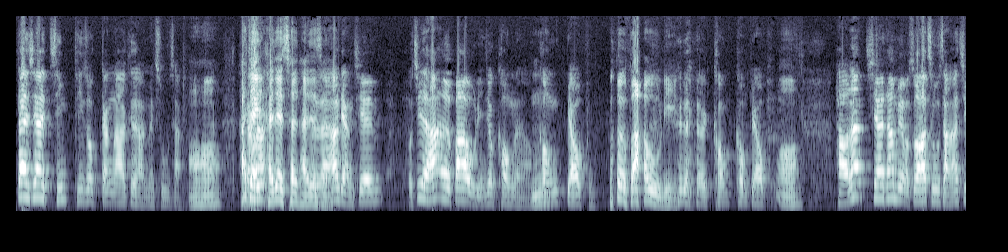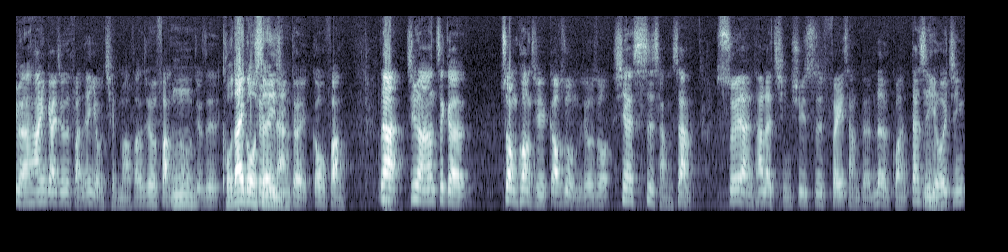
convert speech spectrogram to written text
但现在听听说刚拉克还没出场。哦吼。还在还在撑还在撑。他两千。我记得他二八五零就空了，空标普 二八五零，空空标普哦。好，那现在他没有说他出场，那基本上他应该就是反正有钱嘛，反正就放哦，就是口袋够深啊，对，够放。那基本上这个状况其实告诉我们，就是说现在市场上虽然他的情绪是非常的乐观，但是有已经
